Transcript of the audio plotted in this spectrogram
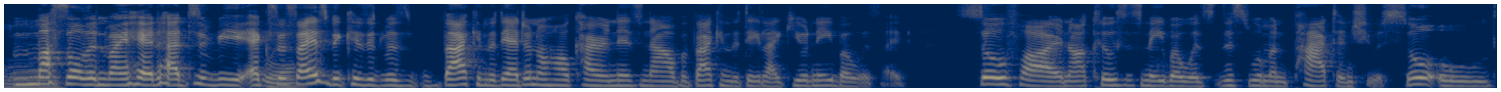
Mm. muscle in my head had to be exercised because it was back in the day. I don't know how Karen is now, but back in the day, like your neighbor was like so far, and our closest neighbor was this woman Pat, and she was so old.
